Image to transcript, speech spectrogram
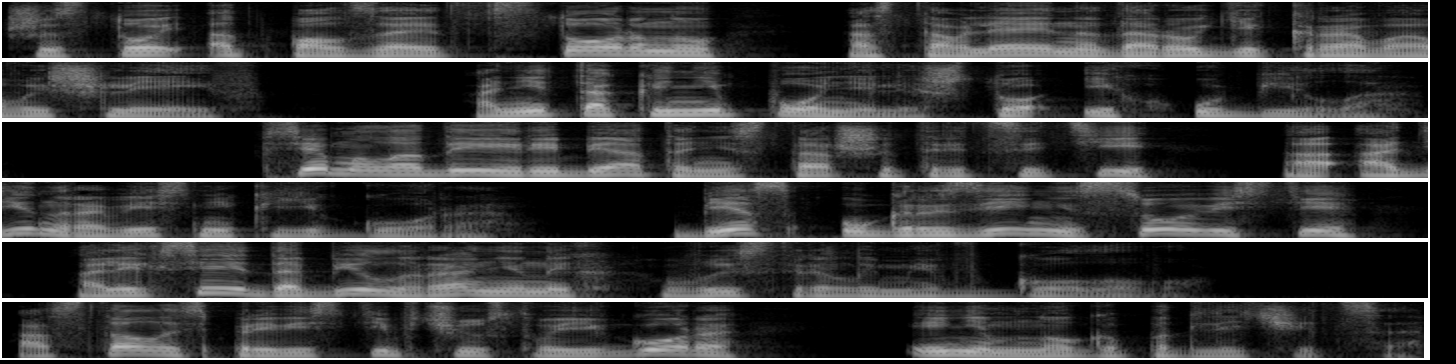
Шестой отползает в сторону, оставляя на дороге кровавый шлейф. Они так и не поняли, что их убило. Все молодые ребята не старше 30, а один ровесник Егора. Без угрызений совести Алексей добил раненых выстрелами в голову. Осталось привести в чувство Егора и немного подлечиться.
